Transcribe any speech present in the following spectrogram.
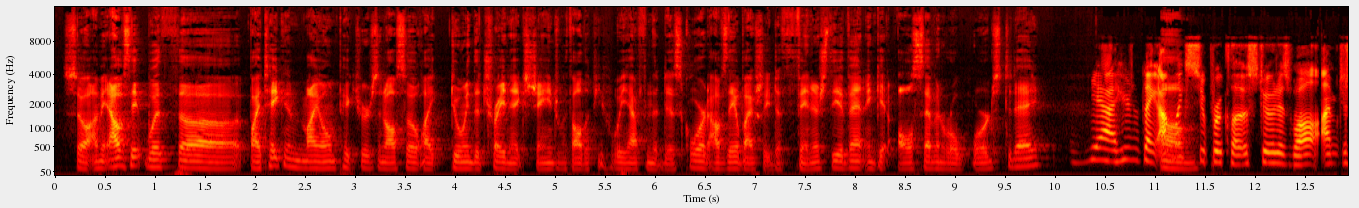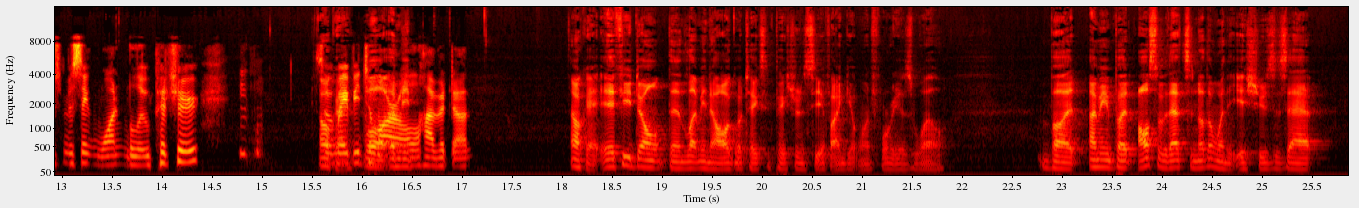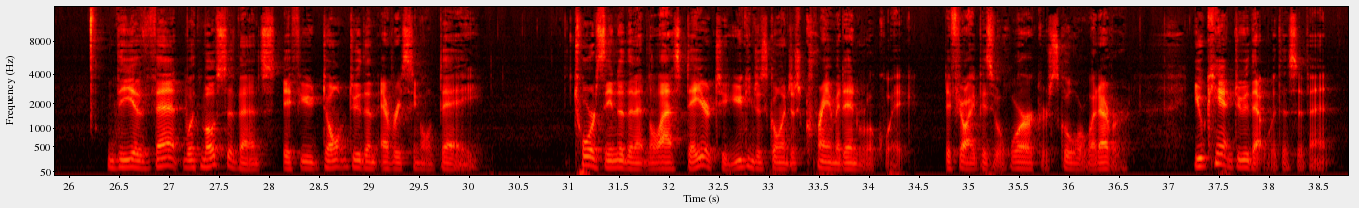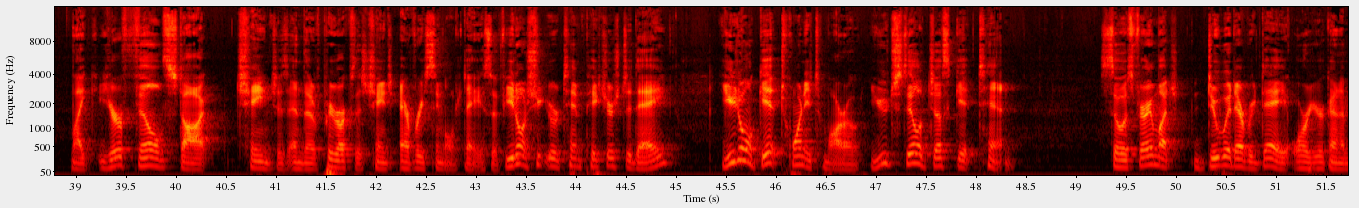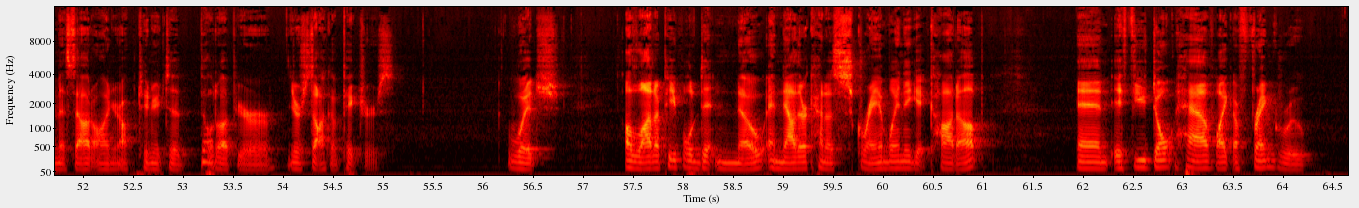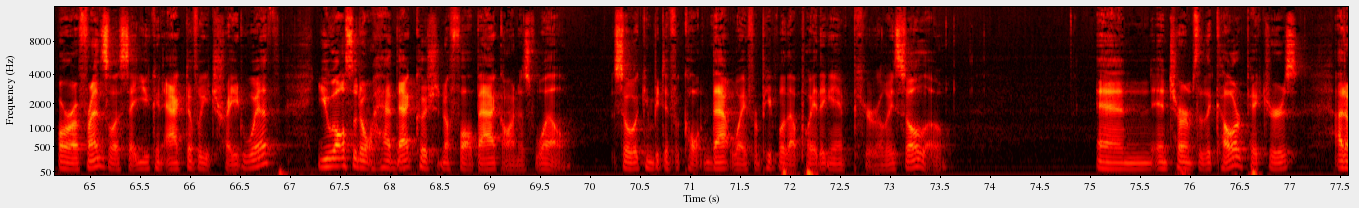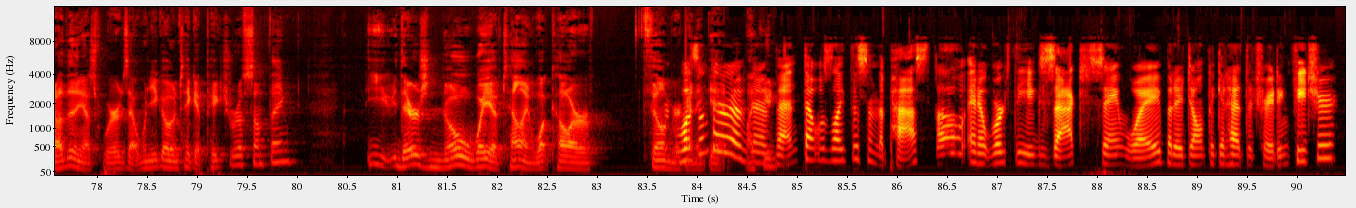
So I mean, I was with uh, by taking my own pictures and also like doing the trade and exchange with all the people we have from the Discord. I was able actually to finish the event and get all seven rewards today. Yeah, here's the thing. I'm um, like super close to it as well. I'm just missing one blue picture. so okay. maybe tomorrow well, I mean, I'll have it done. Okay, if you don't, then let me know. I'll go take some pictures and see if I can get one for you as well. But I mean, but also that's another one of the issues is that the event with most events, if you don't do them every single day, towards the end of the event, the last day or two, you can just go and just cram it in real quick. If you're like busy with work or school or whatever, you can't do that with this event like your film stock changes and the prerequisites change every single day. So if you don't shoot your 10 pictures today, you don't get 20 tomorrow. You still just get 10. So it's very much do it every day or you're going to miss out on your opportunity to build up your your stock of pictures. Which a lot of people didn't know and now they're kind of scrambling to get caught up. And if you don't have like a friend group or a friends list that you can actively trade with, you also don't have that cushion to fall back on as well. So it can be difficult that way for people that play the game purely solo. And in terms of the color pictures, another thing that's weird is that when you go and take a picture of something, you, there's no way of telling what color film you're Wasn't there an like event you... that was like this in the past though, and it worked the exact same way, but I don't think it had the trading feature?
